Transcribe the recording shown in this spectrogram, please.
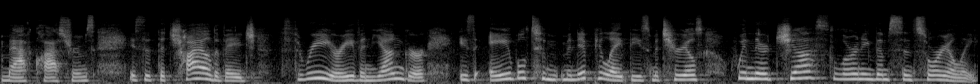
math classrooms is that the child of age three or even younger is able to manipulate these materials when they're just learning them sensorially.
